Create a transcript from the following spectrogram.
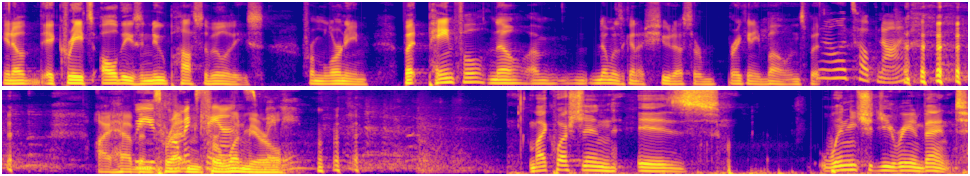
You know, it creates all these new possibilities from learning. But painful? No, um, no one's going to shoot us or break any bones. But no, let's hope not. I have we been threatened for one mural. My question is when should you reinvent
